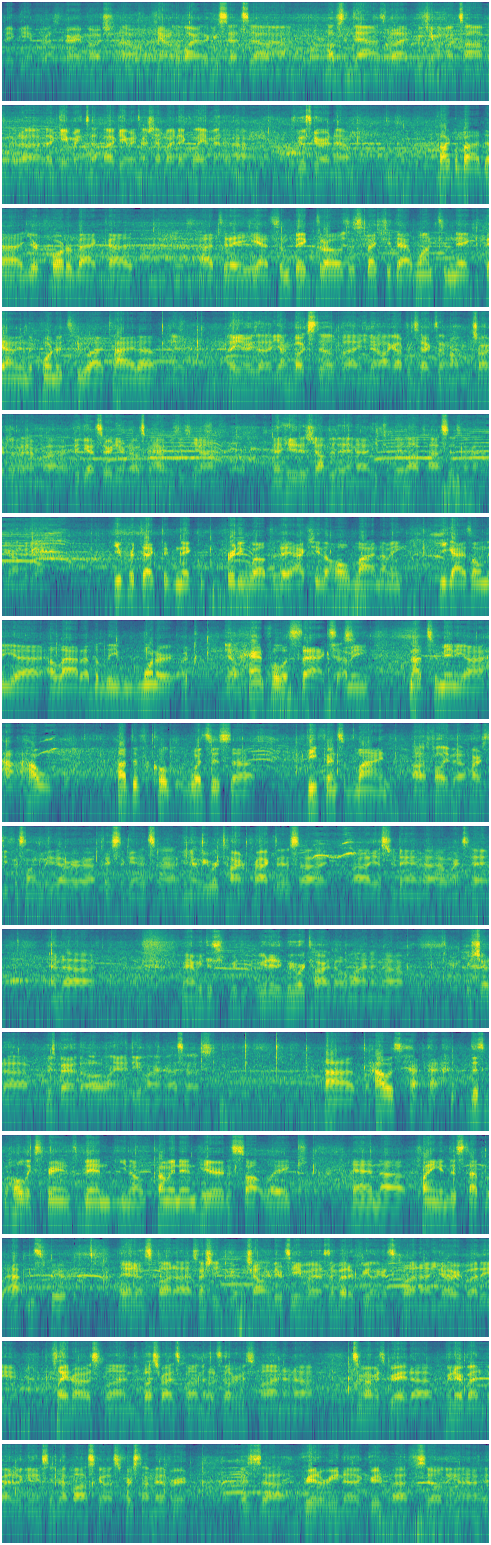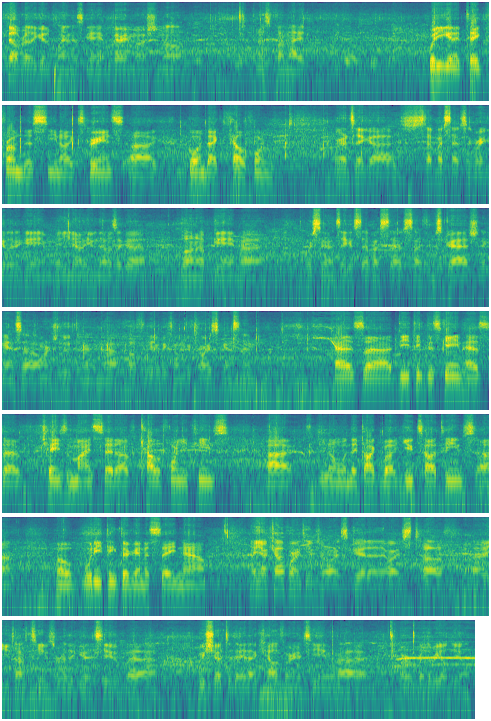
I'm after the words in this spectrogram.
big game for us. Very emotional. Came out of the wire like you said so. Uh, ups and downs, but we came up on top. And, uh, that game winning uh, game touchdown by Nick Lehman, and uh, feels good right now. Talk about uh, your quarterback uh, uh, today. He had some big throws, yes. especially that one to Nick down in the corner to uh, tie it up. Yeah. Uh, you know, he's a young buck still, but you know, I got to protect him. I'm in charge of him. Uh, if he gets hurt, you don't know what's going to happen because he's young. And he did his job today, and he completed a lot of passes, and we won the game. You protected Nick pretty well today. Actually, the whole line. I mean, you guys only allowed, I believe, one or a yeah. handful of sacks. Yes. I mean, not too many. how, how how difficult was this defensive line? Uh, probably the hardest defensive line we've ever uh, faced against. Uh, you know, we were hard in practice uh, uh, yesterday and uh, Wednesday, and man, we just we, did, we, did, we worked hard the O line, and we showed who's better, the O line and D line, and that's us. How has this whole experience been? You know, coming in here to Salt Lake and playing in this type of atmosphere. I know it's fun, uh, especially challenging your team. Uh, it's no better feeling. It's fun. Uh, you know everybody. The plane ride was fun. The bus ride was fun. The hotel room was fun, and uh, this environment's great. Uh, we never been invited to a game St. John Bosco. It's the first time ever. This is a great arena, great uh, facility, and uh, it felt really good to play in this game. Very emotional. It was a fun night. What are you going to take from this, you know, experience going back to California? We're going to take a step by step, like a regular game. You know, even though it was like a blown up game we're still going to take it step by step, start from scratch against uh, Orange Lutheran, and uh, hopefully we become victorious against them. Has uh, do you think this game has uh, changed the mindset of California teams? Uh, you know, when they talk about Utah teams, uh, what do you think they're going to say now? you know, California teams are always good. they're always tough. Utah teams are really good too, but we showed today that California team, we're, we're the real deal.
